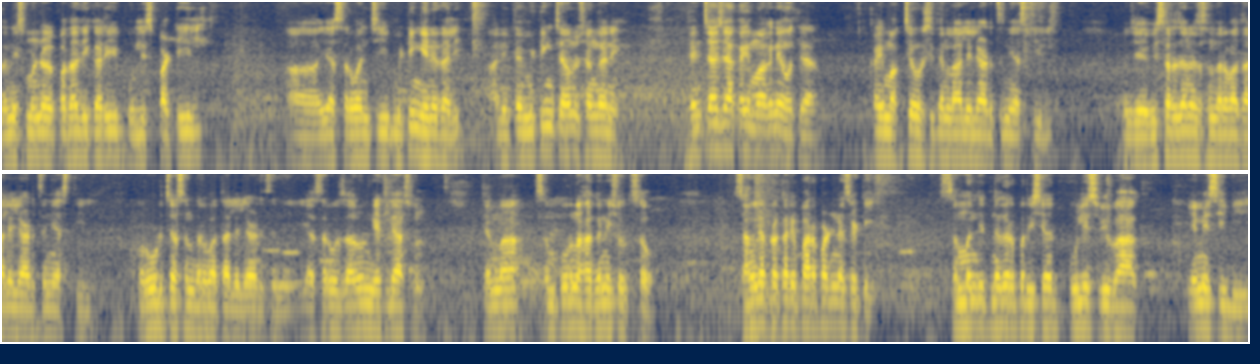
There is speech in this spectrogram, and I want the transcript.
गणेश मंडळ पदाधिकारी पोलीस पाटील या सर्वांची मिटिंग घेण्यात आली. आणि त्या मिटिंगच्या अनुषंगाने त्यांच्या ज्या काही मागण्या होत्या काही मागच्या वर्षी त्यांना आलेल्या अडचणी असतील म्हणजे विसर्जनाच्या संदर्भात आलेल्या अडचणी असतील रोडच्या संदर्भात आलेल्या अडचणी या सर्व जाणून घेतल्या असून त्यांना संपूर्ण हा गणेशोत्सव चांगल्या प्रकारे पार पाडण्यासाठी संबंधित नगर परिषद पोलीस विभाग एम एस सी बी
